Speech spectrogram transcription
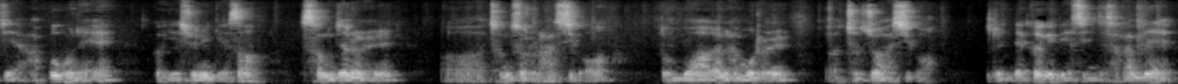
이제 앞부분에 그 예수님께서 성전을 어, 청소를 하시고 또 모아가 나무를 어, 저주하시고 이런데 거기에 대해서 이제 사람들의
